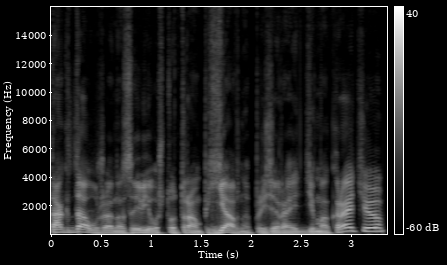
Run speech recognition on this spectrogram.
Тогда уже она заявила, что Трамп явно презирает демократию.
